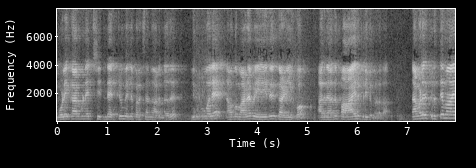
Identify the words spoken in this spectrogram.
പോളികാർബണേറ്റ് ഷീറ്റിന്റെ ഏറ്റവും വലിയ പ്രശ്നം എന്ന് പറയുന്നത് ഇതുപോലെ നമുക്ക് മഴ പെയ്ത് കഴിയുമ്പോൾ അതിനകത്ത് പായൽ പിടിക്കുന്നുള്ളതാണ് നമ്മൾ കൃത്യമായ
